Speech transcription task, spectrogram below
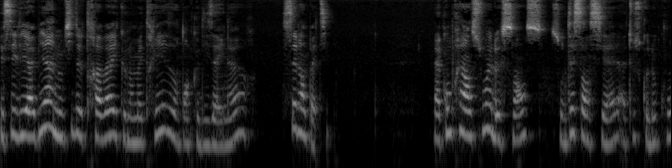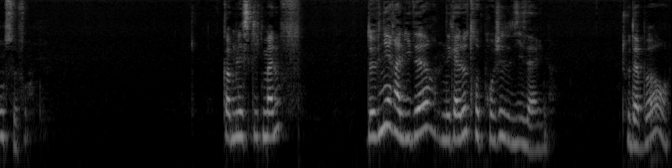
Et s'il y a bien un outil de travail que l'on maîtrise en tant que designer, c'est l'empathie. La compréhension et le sens sont essentiels à tout ce que nous concevons. Comme l'explique Malouf, Devenir un leader n'est qu'un autre projet de design. Tout d'abord,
